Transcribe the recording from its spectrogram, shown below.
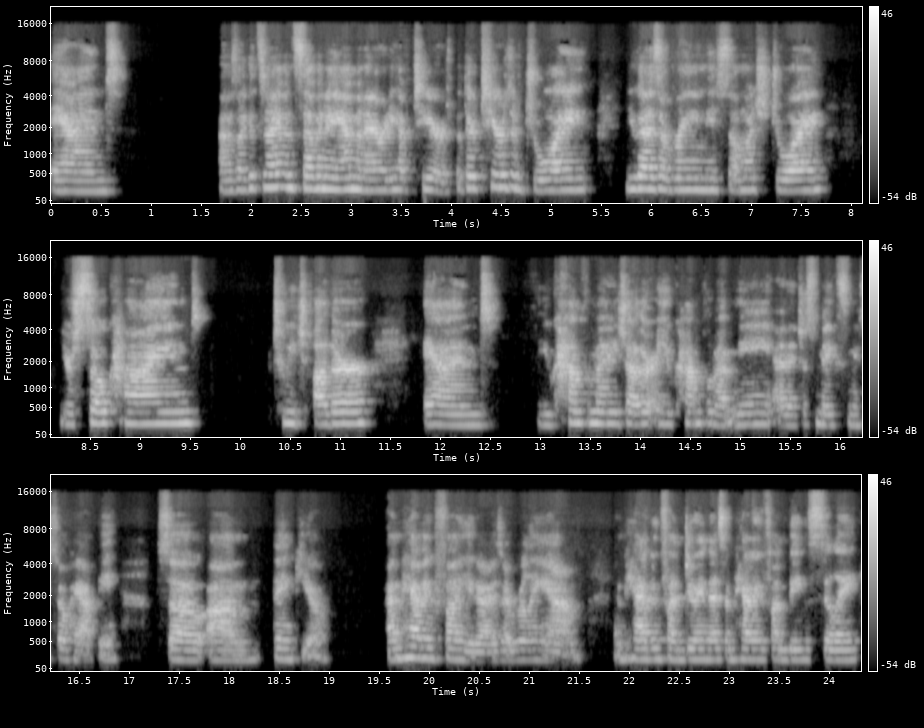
and I was like, it's not even 7 a.m. and I already have tears, but they're tears of joy. You guys are bringing me so much joy. You're so kind to each other, and you compliment each other and you compliment me and it just makes me so happy. So um, thank you. I'm having fun, you guys. I really am. I'm having fun doing this. I'm having fun being silly.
